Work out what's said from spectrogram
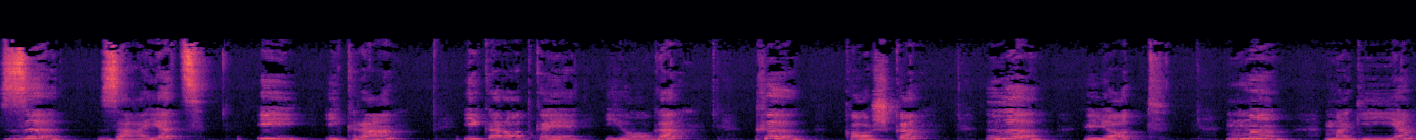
З – заяц, И – икра, И короткое – йога, К – кошка, Л – лед, М – магия,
